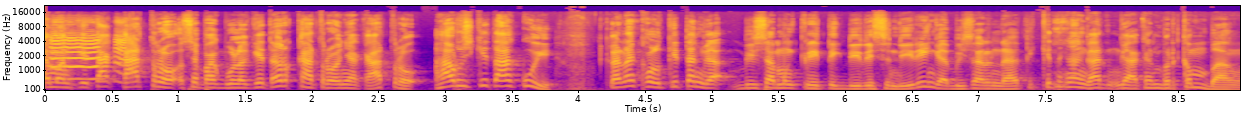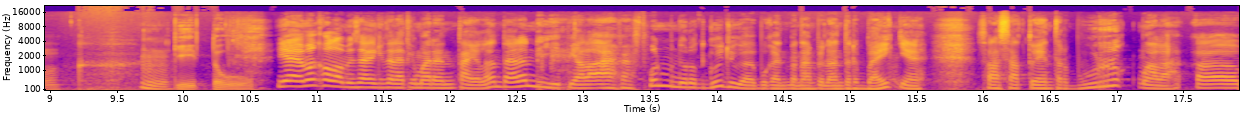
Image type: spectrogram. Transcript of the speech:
Emang kita katro sepak bola kita katronya katro harus kita akui karena kalau kita nggak bisa mengkritik diri sendiri nggak bisa rendah hati kita nggak nggak- akan berkembang gitu Ya emang kalau misalnya kita lihat kemarin Thailand, Thailand di Piala AFF pun menurut gue juga bukan penampilan terbaiknya. Salah satu yang terburuk malah. Eh,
